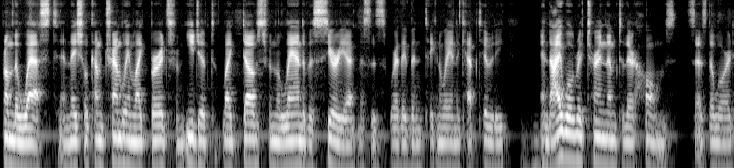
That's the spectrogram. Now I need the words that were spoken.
from the west, and they shall come trembling like birds from Egypt, like doves from the land of Assyria. This is where they've been taken away into captivity. Mm-hmm. And I will return them to their homes, says the Lord.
